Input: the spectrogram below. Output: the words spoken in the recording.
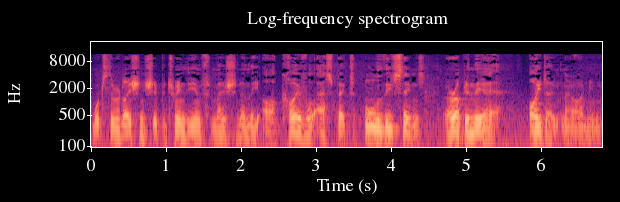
What's the relationship between the information and the archival aspects? All of these things are up in the air. I don't know. I mean,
